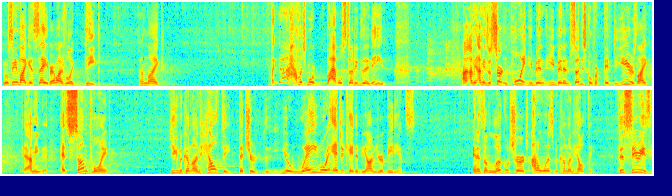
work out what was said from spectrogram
We don't see anybody get saved. Everybody's really deep. And I'm like, like, ah, how much more Bible study do they need? I, I, mean, I mean, there's a certain point you've been, you've been in Sunday school for 50 years. Like, I mean, at some point, you can become unhealthy, that you're, you're way more educated beyond your obedience. And as a local church, I don't want us to become unhealthy. This series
